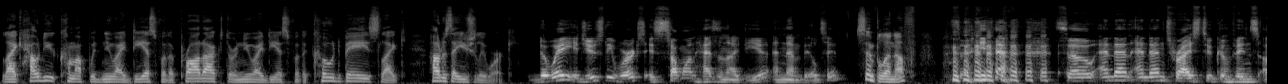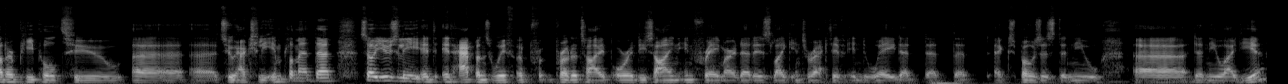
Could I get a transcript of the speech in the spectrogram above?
like how do you come up with new ideas for the product or new ideas for the code base? Like how does that usually work? The way it usually works is someone has an idea and then builds it. Simple enough. so, yeah. So and then and then tries to convince other people to uh, uh, to actually implement that. So usually it, it happens with a pr- prototype or a design in Framer that is like interactive in the way that that that exposes the new uh, the new idea.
